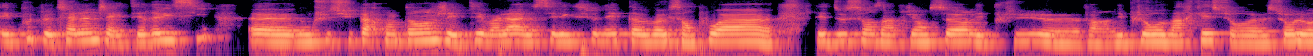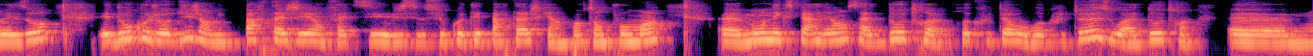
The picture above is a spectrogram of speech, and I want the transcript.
Écoute, le challenge a été réussi, donc je suis super contente. J'ai été voilà sélectionnée Top Voice Emploi, les 200 influenceurs les plus, enfin les plus remarqués sur sur le réseau. Et donc aujourd'hui, j'ai envie de partager en fait, c'est ce côté partage qui est important pour moi euh, mon expérience à d'autres recruteurs ou recruteuses ou à d'autres euh,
